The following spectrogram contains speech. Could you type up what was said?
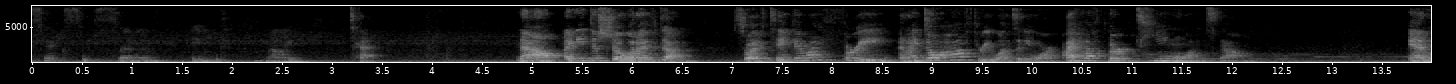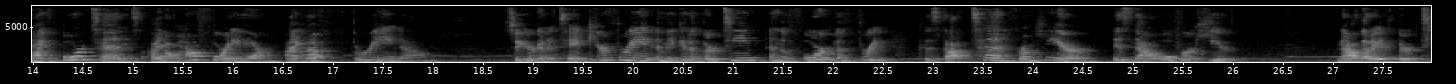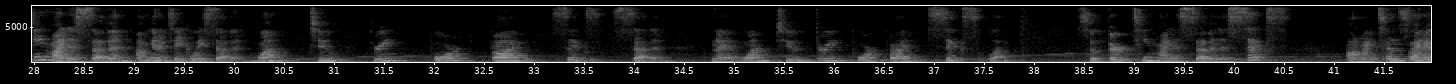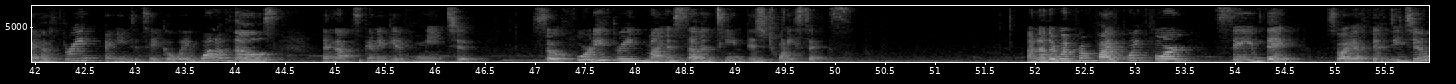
Six, seven, eight, nine, 10. Now I need to show what I've done. So I've taken my three, and I don't have three ones anymore. I have 13 ones now. And my four tens, I don't have four anymore, I have three now. So you're gonna take your three and make it a 13 and the four a three, because that 10 from here is now over here. Now that I have 13 minus seven, I'm gonna take away seven. One, two, three, four, five, six, seven. And I have one, two, three, four, five, six left. So 13 minus seven is six, on my 10 side, I have three. I need to take away one of those, and that's gonna give me two. So 43 minus 17 is 26. Another one from 5.4, same thing. So I have 52,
